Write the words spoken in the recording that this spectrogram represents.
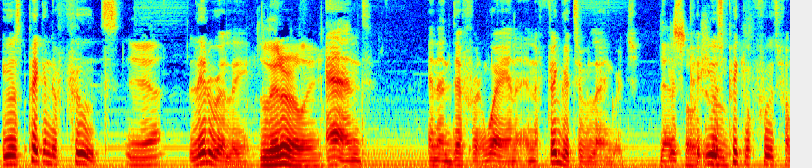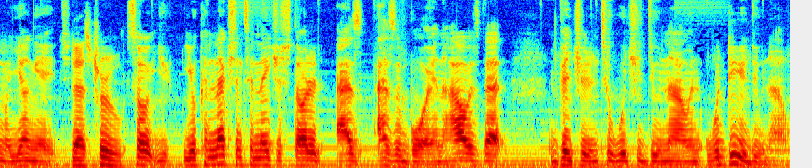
He was picking the fruits Yeah, literally literally. and in a different way, in a, in a figurative language. That's so pi- he was picking fruits from a young age. That's true. So you, your connection to nature started as as a boy, and how is that ventured into what you do now, and what do you do now?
